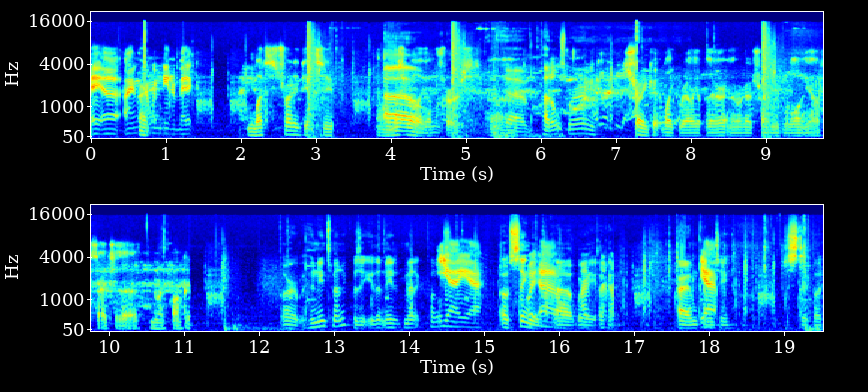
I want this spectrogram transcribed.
Hey, uh, I'm, I'm gonna need a medic. Let's try to get to. Uh, let's Um, rally up first. Uh, uh, puddles, where are you? let's try to get like rally up there, and then we're gonna try and move along the outside to the north bunker. Or who needs medic? Was it you that needed medic puddles? Yeah, yeah. Oh, sing Wait, uh, Uh, where are you? uh, Okay. Alright, I'm coming Yeah. to you. Just stay put.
